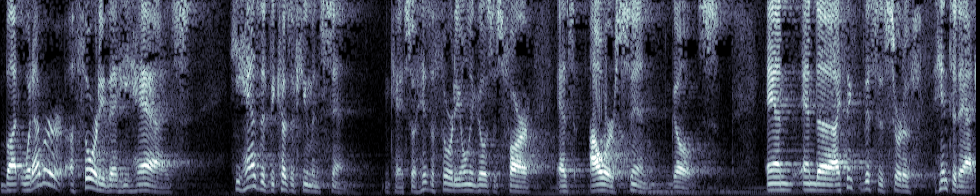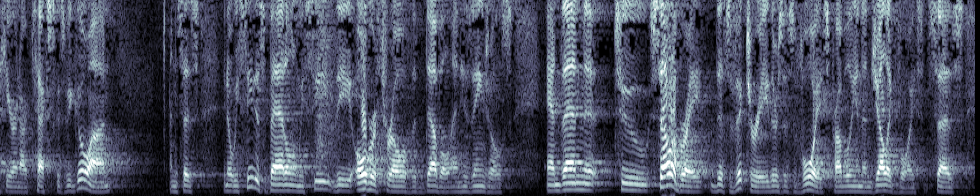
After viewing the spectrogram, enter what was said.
but whatever authority that he has, he has it because of human sin. Okay, so his authority only goes as far as our sin goes. And, and uh, I think this is sort of hinted at here in our text because we go on and it says, you know, we see this battle and we see the overthrow of the devil and his angels. And then to celebrate this victory, there's this voice, probably an angelic voice, that says,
